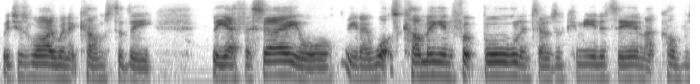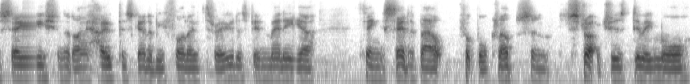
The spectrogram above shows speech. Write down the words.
which is why when it comes to the the FSA or you know what's coming in football in terms of community and that conversation that I hope is going to be followed through. There's been many uh, things said about football clubs and structures doing more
